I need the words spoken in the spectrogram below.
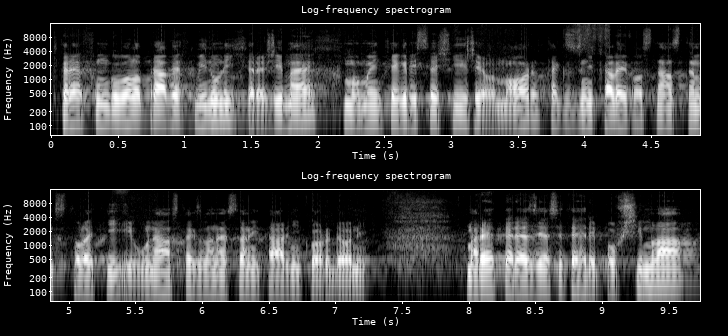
které fungovalo právě v minulých režimech. V momentě, kdy se šířil mor, tak vznikaly v 18. století i u nás takzvané sanitární kordony. Marie Terezie si tehdy povšimla,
